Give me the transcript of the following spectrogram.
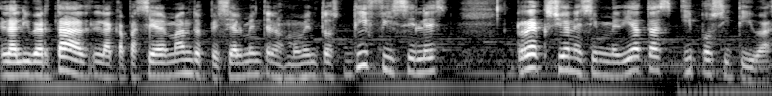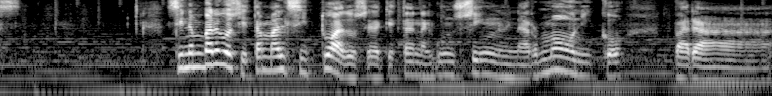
la libertad, la capacidad de mando, especialmente en los momentos difíciles, reacciones inmediatas y positivas. Sin embargo, si está mal situado, o sea que está en algún signo inarmónico para,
